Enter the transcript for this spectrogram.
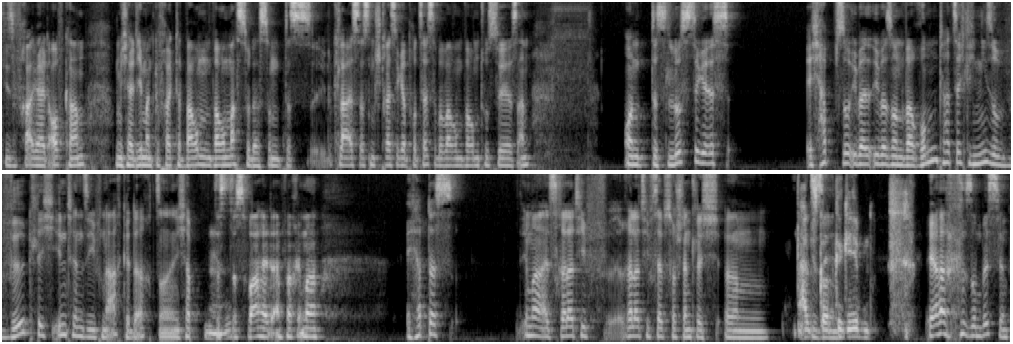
diese Frage halt aufkam und mich halt jemand gefragt hat, warum, warum machst du das? Und das, klar ist das ein stressiger Prozess, aber warum, warum tust du dir das an? Und das Lustige ist, ich habe so über, über so ein Warum tatsächlich nie so wirklich intensiv nachgedacht, sondern ich habe, mhm. das, das war halt einfach immer, ich habe das immer als relativ, relativ selbstverständlich ähm, als Gott gegeben. Ja, so ein bisschen.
